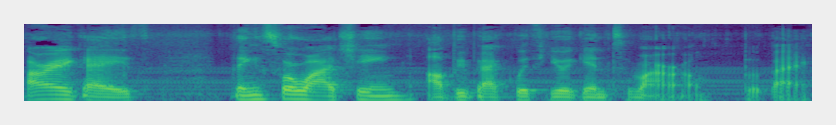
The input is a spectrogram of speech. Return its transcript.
All right, guys. Thanks for watching. I'll be back with you again tomorrow. Bye bye.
